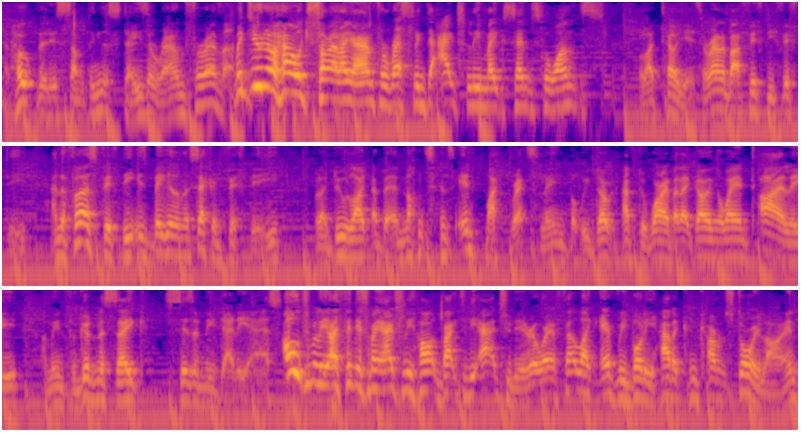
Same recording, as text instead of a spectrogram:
and hope that it's something that stays around forever. I mean, do you know how excited I am for wrestling to actually make sense for once? Well, I tell you, it's around about 50 50, and the first 50 is bigger than the second 50. But I do like a bit of nonsense in my wrestling, but we don't have to worry about that going away entirely. I mean, for goodness sake, scissor me daddy ass. Ultimately, I think this may actually hark back to the Attitude Era, where it felt like everybody had a concurrent storyline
